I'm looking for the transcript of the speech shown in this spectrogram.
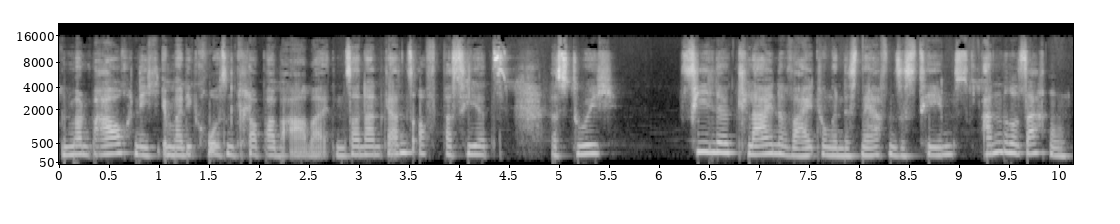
Und man braucht nicht immer die großen Klopper bearbeiten, sondern ganz oft passiert's, dass durch viele kleine Weitungen des Nervensystems andere Sachen,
